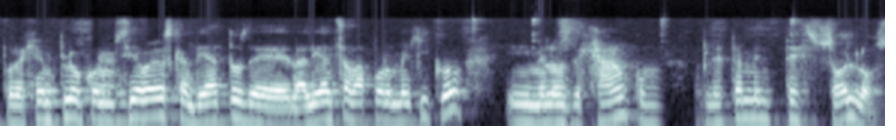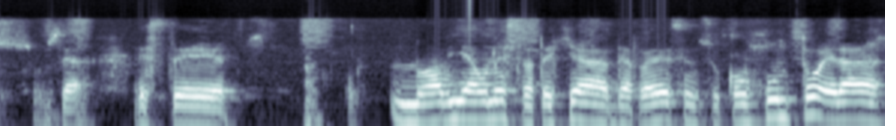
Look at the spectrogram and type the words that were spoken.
Por ejemplo, conocí a varios candidatos de la Alianza Va por México y me los dejaron completamente solos. O sea, este no había una estrategia de redes en su conjunto, era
